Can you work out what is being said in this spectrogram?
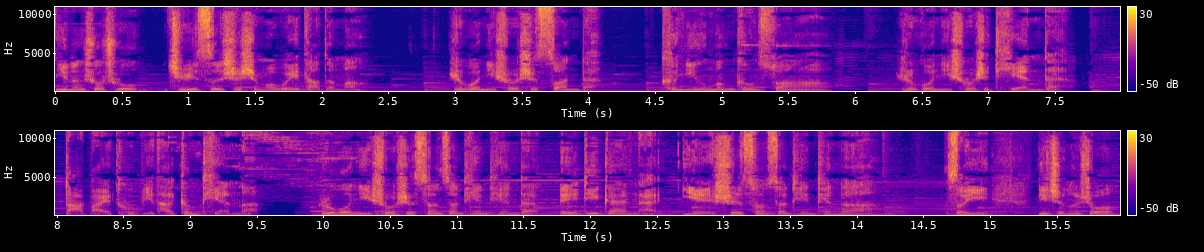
你能说出橘子是什么味道的吗？如果你说是酸的，可柠檬更酸啊；如果你说是甜的，大白兔比它更甜了；如果你说是酸酸甜甜的，AD 钙奶也是酸酸甜甜的啊。所以，你只能说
